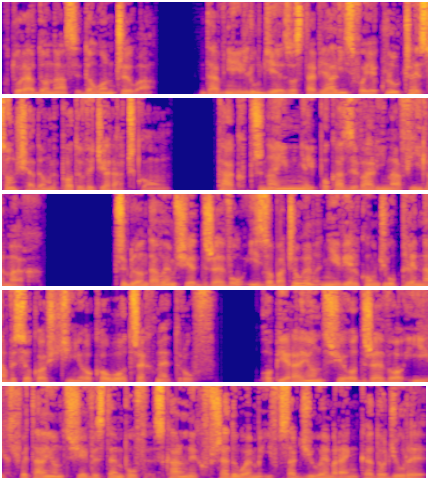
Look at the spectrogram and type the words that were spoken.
która do nas dołączyła. Dawniej ludzie zostawiali swoje klucze sąsiadom pod wycieraczką. Tak przynajmniej pokazywali na filmach. Przyglądałem się drzewu i zobaczyłem niewielką dziuplę na wysokości około 3 metrów. Opierając się o drzewo i chwytając się występów skalnych wszedłem i wsadziłem rękę do dziury.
